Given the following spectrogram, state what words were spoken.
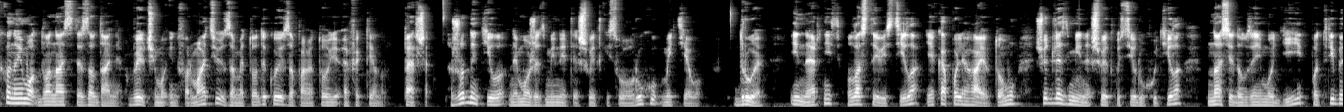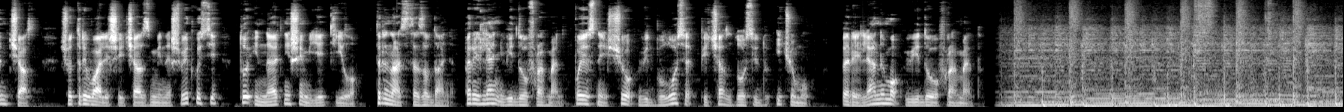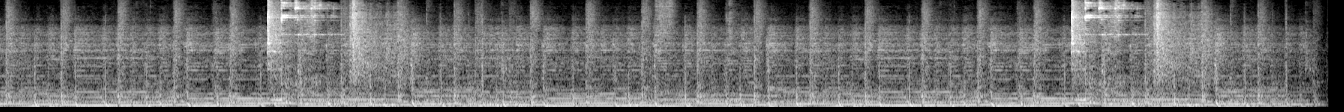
Виконуємо 12 завдання. Вивчимо інформацію за методикою запам'ятовую ефективно. Перше. Жодне тіло не може змінити швидкість свого руху миттєво. Друге. Інертність властивість тіла, яка полягає в тому, що для зміни швидкості руху тіла внаслідок взаємодії потрібен час. Що триваліший час зміни швидкості, то інертнішим є тіло. 13 завдання. Переглянь відеофрагмент. Поясни, що відбулося під час досліду і чому. Переглянемо відеофрагмент.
